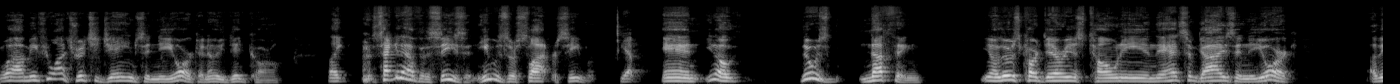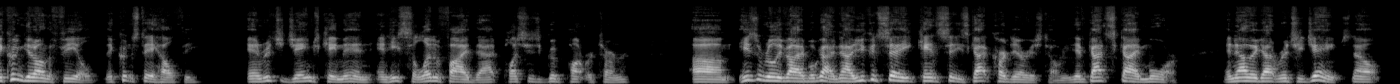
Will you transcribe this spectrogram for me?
Well, I mean, if you watch Richie James in New York, I know you did, Carl. Like second half of the season, he was their slot receiver. Yep. And you know, there was nothing. You know, there was Kadarius Toney, and they had some guys in New York. Uh, they couldn't get on the field. They couldn't stay healthy. And Richie James came in, and he solidified that. Plus, he's a good punt returner. Um, he's a really valuable guy. Now, you could say Kansas City's got Kadarius Toney. They've got Sky Moore, and now they got Richie James. Now,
